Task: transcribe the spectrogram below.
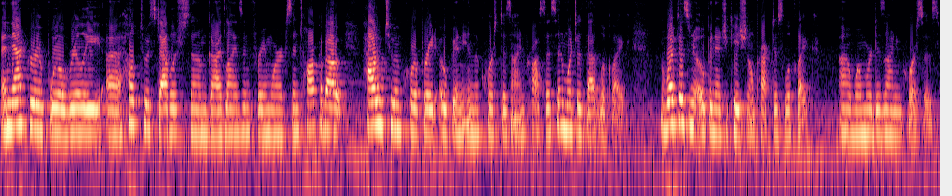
And that group will really uh, help to establish some guidelines and frameworks and talk about how to incorporate open in the course design process and what does that look like. What does an open educational practice look like uh, when we're designing courses?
